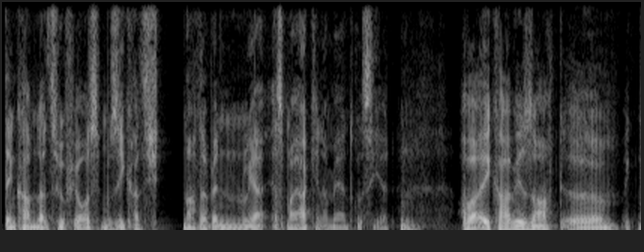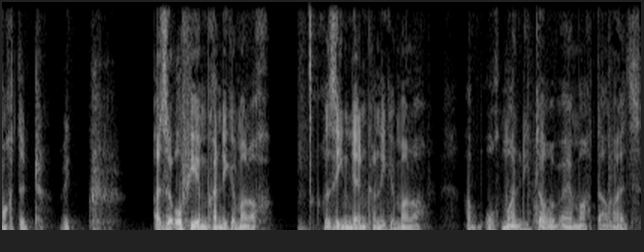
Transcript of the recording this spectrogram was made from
Dann kam dazu, für Ostmusik hat sich nach der Wende ja erstmal ja keiner mehr interessiert. Mhm. Aber ich habe gesagt, äh, ich mach das. Ich, also aufheben kann ich immer noch. Resignieren kann ich immer noch. Hab auch mal ein Lied darüber gemacht damals.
